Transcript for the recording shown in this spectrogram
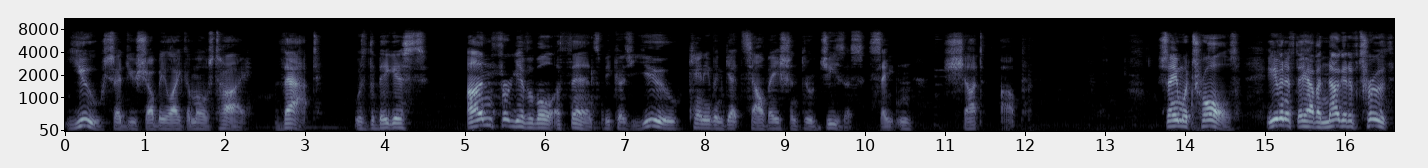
You said you shall be like the Most High. That was the biggest unforgivable offense because you can't even get salvation through Jesus. Satan, shut up. Same with trolls. Even if they have a nugget of truth,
